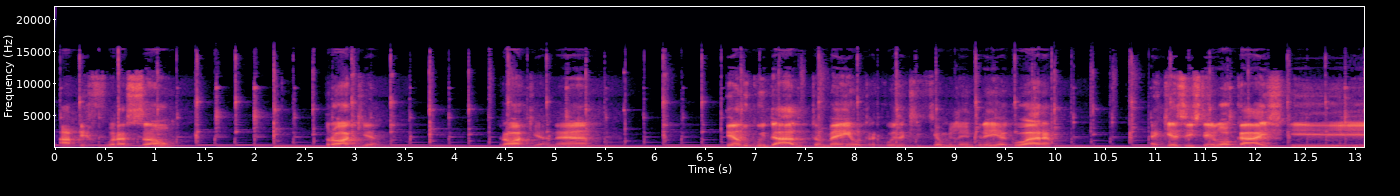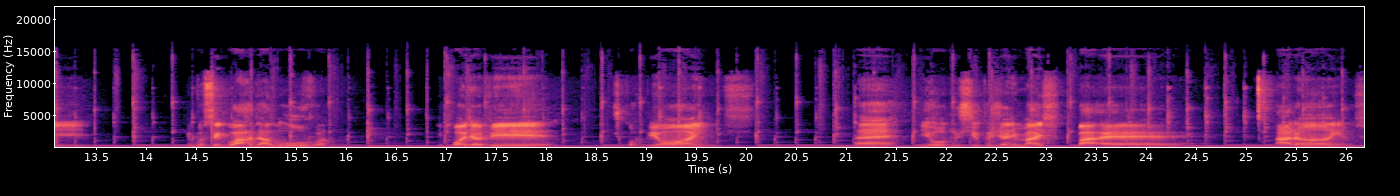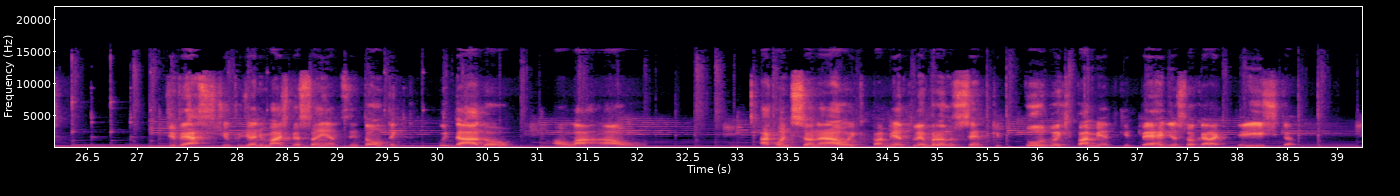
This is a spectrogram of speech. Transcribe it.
a perfuração, troque-a, troque-a, né? Tendo cuidado também, outra coisa que, que eu me lembrei agora, é que existem locais que, que você guarda a luva e pode haver escorpiões né, e outros tipos de animais, é, aranhas, diversos tipos de animais peçonhentos. Então tem que ter cuidado ao, ao, ao acondicionar o equipamento, lembrando sempre que todo equipamento que perde a sua característica,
